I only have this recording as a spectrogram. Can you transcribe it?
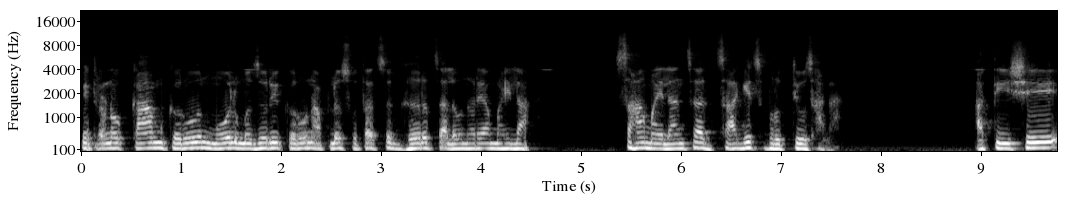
मित्रांनो काम करून मोलमजुरी करून आपलं स्वतःचं घर चालवणाऱ्या महिला सहा महिलांचा जागीच मृत्यू झाला. अतिशय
